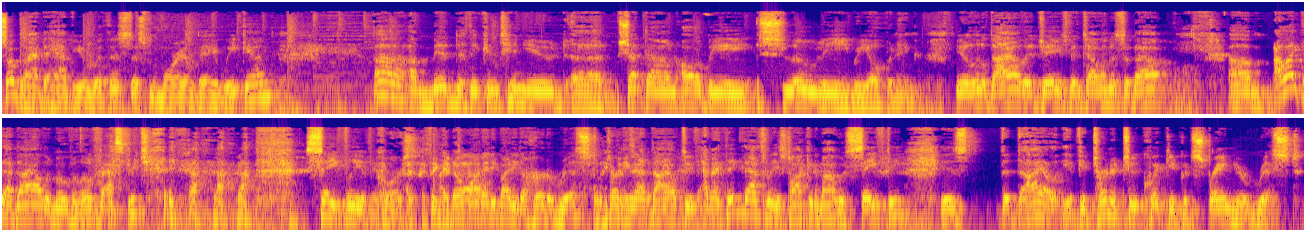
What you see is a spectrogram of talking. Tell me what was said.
So glad to have you with us this Memorial Day weekend. Uh, amid the continued uh, shutdown, all be slowly reopening. You know, little dial that Jay's been telling us about. Um, I like that dial to move a little faster, Jay. Safely, of Yeah, course. I- I don't dial- want anybody to hurt a wrist turning that dial too. And I think that's what he's talking about with safety. Is the dial? If you turn it too quick, you could sprain your wrist.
